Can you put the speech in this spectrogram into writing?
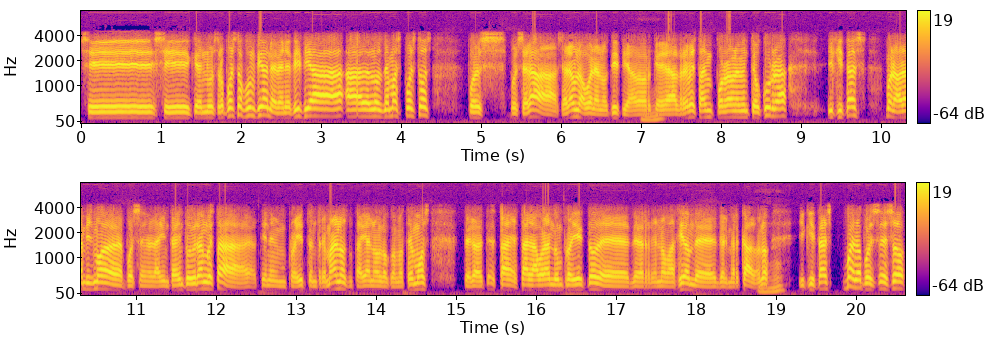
si, si que nuestro puesto funcione, beneficia a los demás puestos, pues pues será será una buena noticia, porque al revés también probablemente ocurra y quizás, bueno, ahora mismo eh, pues en el Ayuntamiento de Durango está, tiene un proyecto entre manos, todavía no lo conocemos, pero está, está elaborando un proyecto de, renovación del mercado, ¿no? Y quizás, bueno, pues eso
